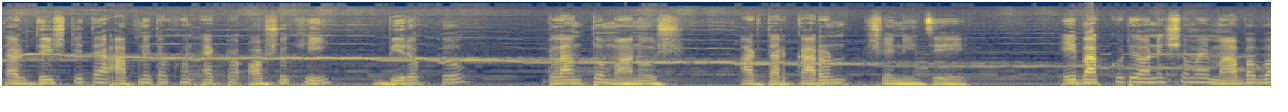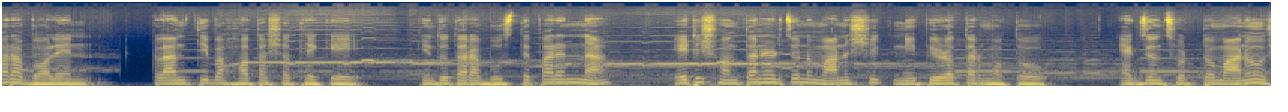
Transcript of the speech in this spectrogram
তার দৃষ্টিতে আপনি তখন একটা অসুখী, বিরক্ত, ক্লান্ত মানুষ, আর তার কারণ সে নিজে। এই বাক্যটি অনেক সময় মা বাবারা বলেন, ক্লান্তি বা হতাশা থেকে, কিন্তু তারা বুঝতে পারেন না, এটি সন্তানের জন্য মানসিক নিপীড়তার মতো। একজন ছোট্ট মানুষ,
